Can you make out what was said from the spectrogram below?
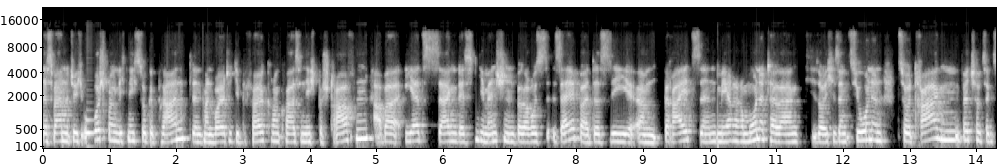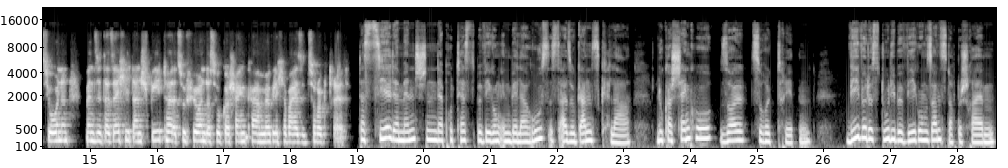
Das war natürlich ursprünglich nicht so geplant, denn man wollte die Bevölkerung quasi nicht bestrafen. Aber jetzt sagen das die Menschen in Belarus selber, dass sie ähm, bereit sind, mehrere Monate lang solche Sanktionen zu ertragen, Wirtschaftssanktionen, wenn sie tatsächlich dann später dazu führen, dass Lukaschenka möglicherweise zurücktritt. Das Ziel der Menschen der Protestbewegung in Belarus ist also ganz klar. Lukaschenko soll zurücktreten. Wie würdest du die Bewegung sonst noch beschreiben?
